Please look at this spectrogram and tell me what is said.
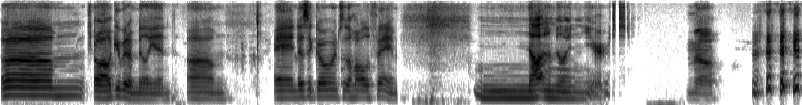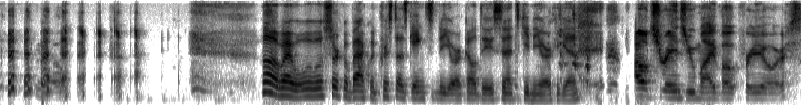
Um. Oh, I'll give it a million. Um. And does it go into the Hall of Fame? Not in a million years. No. no. All right. Well, we'll- we'll circle back when Chris does Gangs of New York. I'll do Synecdoche, New York again. I'll trade you my vote for yours.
